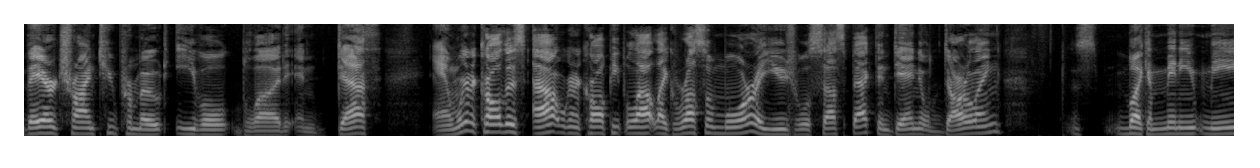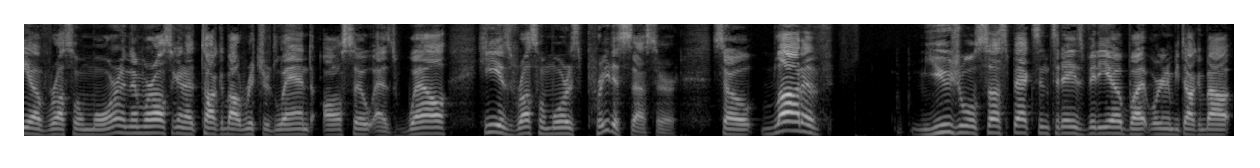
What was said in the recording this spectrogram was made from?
they are trying to promote evil, blood, and death. And we're going to call this out. We're going to call people out like Russell Moore, a usual suspect, and Daniel Darling, like a mini me of Russell Moore. And then we're also going to talk about Richard Land also as well. He is Russell Moore's predecessor. So, a lot of usual suspects in today's video, but we're going to be talking about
